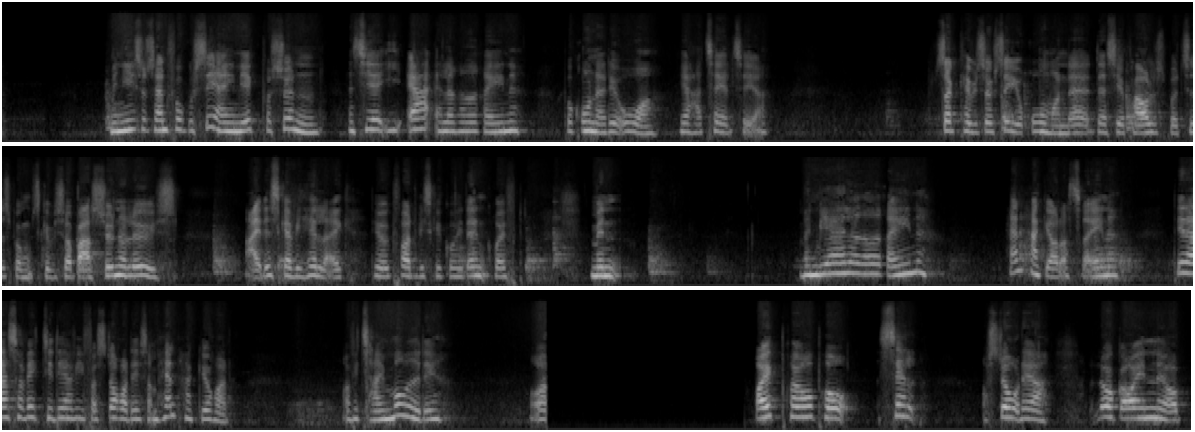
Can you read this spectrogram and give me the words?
Men Jesus han fokuserer egentlig ikke på synden. Han siger, I er allerede rene på grund af det ord, jeg har talt til jer. Så kan vi så se i romerne, der, der siger Paulus på et tidspunkt, skal vi så bare synde løs? Nej, det skal vi heller ikke. Det er jo ikke for, at vi skal gå i den grøft. Men, men vi er allerede rene. Han har gjort os rene. Det, der er så vigtigt, det er, at vi forstår det, som han har gjort. Og vi tager imod det. Og, og ikke prøver på selv at stå der, lukke øjnene og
